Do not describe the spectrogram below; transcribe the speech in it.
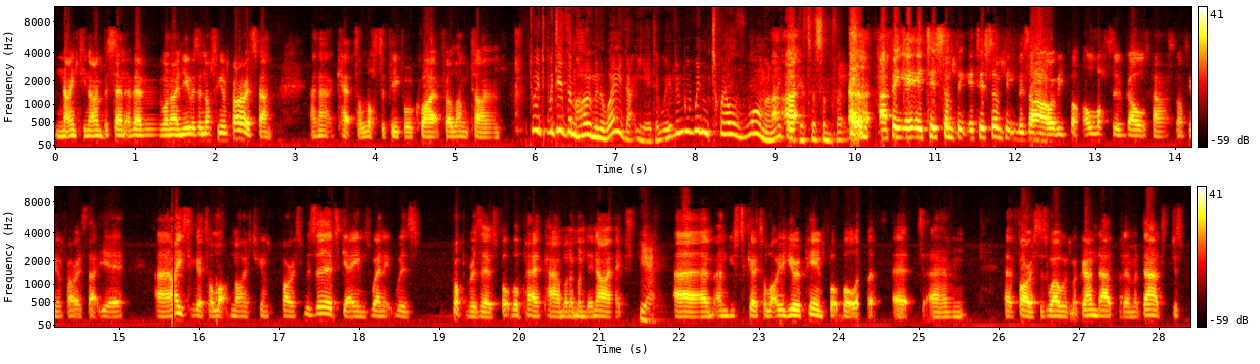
99% of everyone I knew was a Nottingham Forest fan. And that kept a lot of people quiet for a long time. we, we did them home and away that year, didn't we? We win 12-1 on Uh, aggregate or something? I think it, it is something. It is something bizarre where we put a lot of goals past Nottingham Forest that year. Uh, I used to go to a lot of Nottingham Forest reserves games when it was proper reserves football, pay a pound on a Monday night. yeah. um, and used to go to a lot of European football at, at, um, at Forest as well with my granddad and my dad, just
